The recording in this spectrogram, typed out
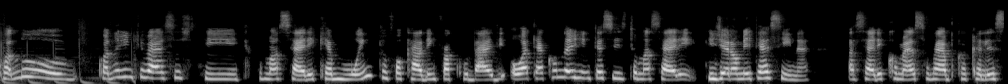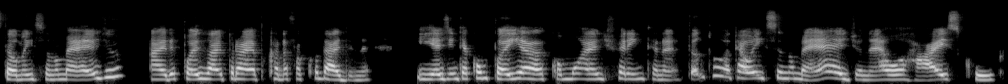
quando, quando a gente vai assistir tipo, uma série que é muito focada em faculdade, ou até quando a gente assiste uma série, que geralmente é assim, né? A série começa na época que eles estão no ensino médio, aí depois vai para a época da faculdade, né? E a gente acompanha como é diferente, né? Tanto até o ensino médio, né? O high school,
